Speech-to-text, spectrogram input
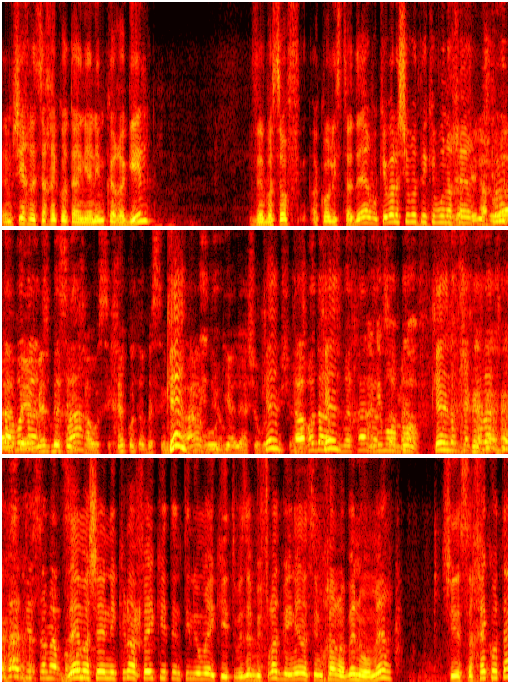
המשיך לשחק אותה עניינים כרגיל, ובסוף הכל הסתדר, והוא קיבל עשירות מכיוון אחר. אפילו שהוא היה באמת. בשמחה, הוא שיחק אותה בשמחה, כן. והוא הגיע לעשירות כן. משם. תעבוד על כן. עצמך אני להיות מאוד שמח. בלוף. כן. אתה משקר לעצמך, תהיה שמח. זה מה. שנקרא fake it until you make it, וזה בפרט בעניין השמחה רבנו אומר, שישחק אותה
